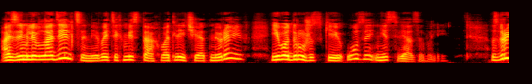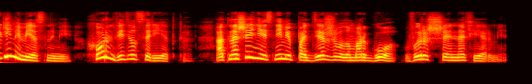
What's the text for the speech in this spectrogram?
А землевладельцами в этих местах, в отличие от Мюрреев, его дружеские узы не связывали. С другими местными Хорн виделся редко. Отношения с ними поддерживала Марго, выросшая на ферме.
